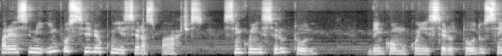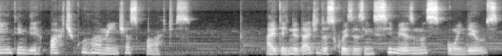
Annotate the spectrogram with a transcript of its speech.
Parece-me impossível conhecer as partes sem conhecer o todo, bem como conhecer o todo sem entender particularmente as partes. A eternidade das coisas em si mesmas ou em Deus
